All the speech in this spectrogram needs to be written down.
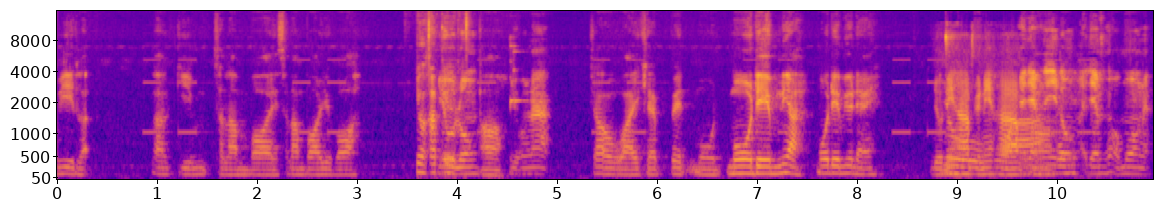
วี่ละลากิมสลัมบอยสลัมบอยอยู่บออยู่ครับอยู่ลงอ๋อ อยู่ข้างหน้า เจ้าไวแคปเป็ดโมโมเดมเนี่ย โมเดมอยู่ไหน อยู่นี่ครับอยู่นี่ครับ ไอเดมนี่ลงไอเดมหัวม่วงเนี่ย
